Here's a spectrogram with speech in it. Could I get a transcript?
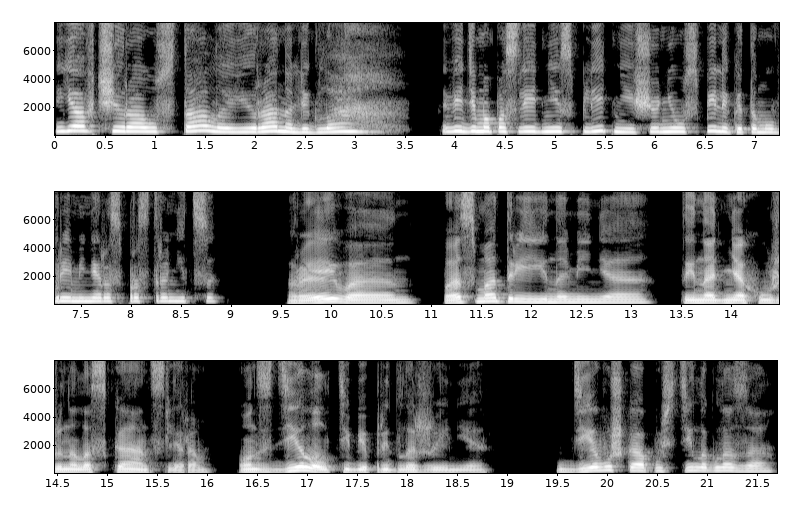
Я вчера устала и рано легла. Видимо, последние сплетни еще не успели к этому времени распространиться. Рейван, посмотри на меня. Ты на днях ужинала с канцлером. Он сделал тебе предложение. Девушка опустила глаза.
